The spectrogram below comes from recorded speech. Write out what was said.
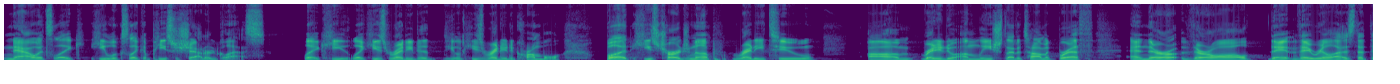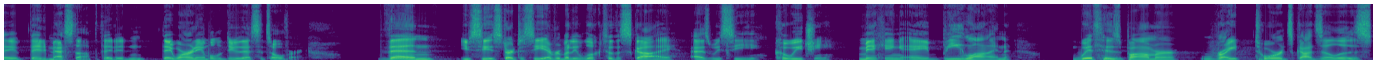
Now it's like he looks like a piece of shattered glass. Like he like he's ready to he, he's ready to crumble. But he's charging up, ready to um ready to unleash that atomic breath and they're they're all they they realize that they they messed up. They didn't they weren't able to do this. It's over. Then you see start to see everybody look to the sky as we see Koichi making a beeline with his bomber right towards Godzilla's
